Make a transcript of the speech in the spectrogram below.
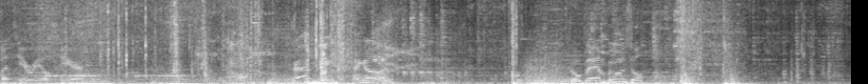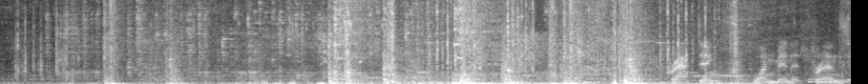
Materials here. Crafting. Hang on. Go bamboozle. Crafting. One minute, friends.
